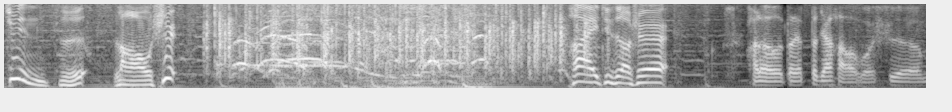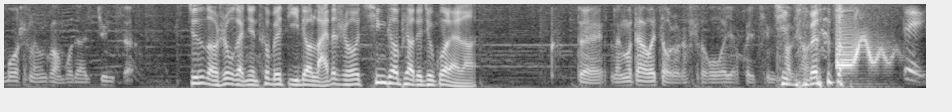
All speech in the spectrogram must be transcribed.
俊子老师。嗨，俊子老师。Hello，大家大家好，我是陌生人广播的俊子。俊子老师，我感觉特别低调，来的时候轻飘飘的就过来了。对，能够带我走路的时候，我也会轻轻飘飘的走。对，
